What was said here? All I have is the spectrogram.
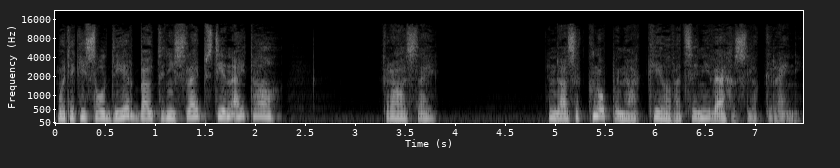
Moet ek die soldeerbout in die slypsteen uithaal? Vra sy. En daar's 'n knop in haar keel wat sy nie weggesluk kry nie.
